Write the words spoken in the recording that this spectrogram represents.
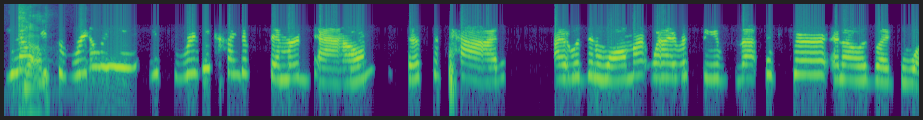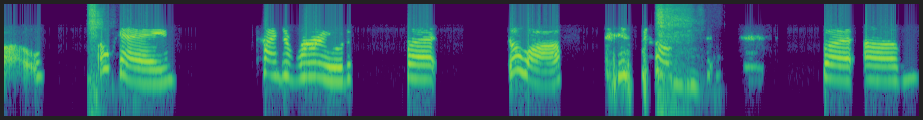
You know, Come. it's really, it's really kind of simmered down just a tad. I was in Walmart when I received that picture, and I was like, "Whoa, okay, kind of rude, but go off." But um,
